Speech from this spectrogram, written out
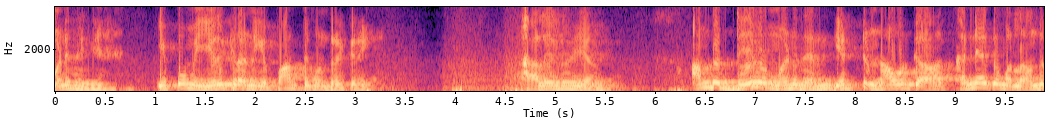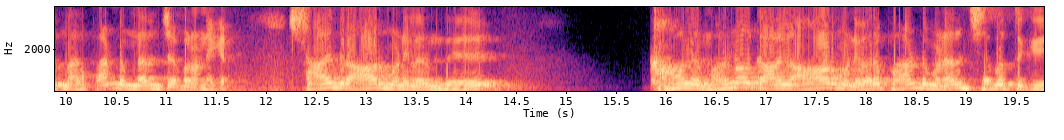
மனிதங்க. இப்பவும் இருக்கிற நீங்க பார்த்து கொண்டிருக்கிறீங்க. ஹalleluya அந்த தேவ மனிதன் எட்டு நான் ஒருக்கா கன்னியாகுமரியில் வந்திருந்தாங்க. பன்னெண்டு மணி நேரம் ஜெபம் நினைக்கிறேன். சாயந்தரம் ஆறு மணிலேருந்து காலை மறுநாள் காலையில் ஆறு மணி வரை பன்னெண்டு மணி நேரம் ஜெபத்துக்கு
